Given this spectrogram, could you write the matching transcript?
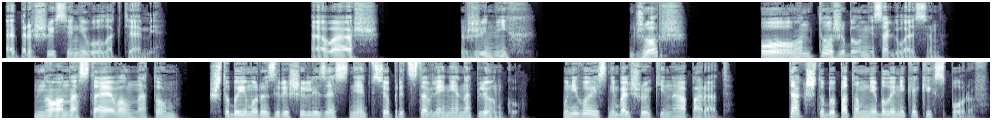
опершись о него локтями. «А ваш жених? Джордж? О, он тоже был не согласен. Но он настаивал на том, чтобы ему разрешили заснять все представление на пленку. У него есть небольшой киноаппарат. Так, чтобы потом не было никаких споров.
